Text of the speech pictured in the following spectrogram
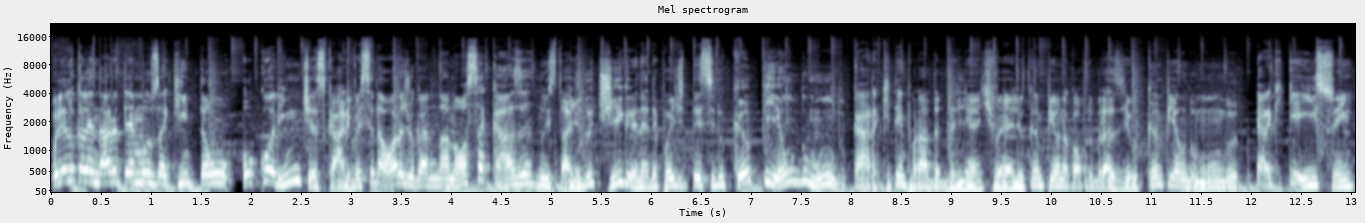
Olhando o calendário, temos aqui então o Corinthians, cara. E vai ser da hora jogar na nossa casa, no estádio do Tigre, né? Depois de ter sido campeão do mundo. Cara, que temporada brilhante, velho. Campeão da Copa do Brasil, campeão do mundo. Cara, que que é isso, hein?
